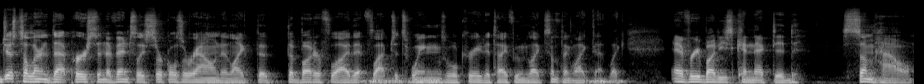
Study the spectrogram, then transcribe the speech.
Just to learn that that person eventually circles around and like the the butterfly that flaps its wings will create a typhoon, like something like that. Like everybody's connected somehow.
